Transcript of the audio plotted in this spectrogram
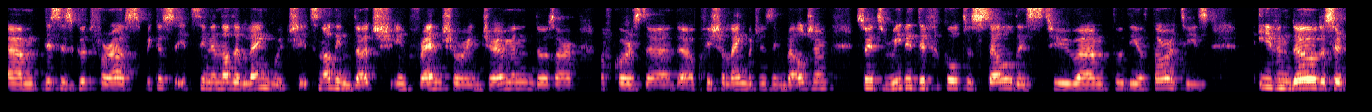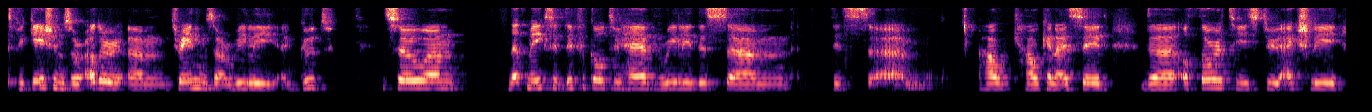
um, this is good for us because it's in another language. It's not in Dutch, in French, or in German. Those are, of course, the, the official languages in Belgium. So it's really difficult to sell this to, um, to the authorities, even though the certifications or other um, trainings are really good. So um, that makes it difficult to have really this um, this um, how how can I say it? The authorities to actually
